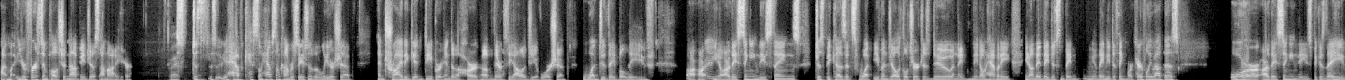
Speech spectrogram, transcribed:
I, my, your first impulse should not be just I'm out of here. Right. Just have some have some conversations with leadership and try to get deeper into the heart of their theology of worship. What do they believe? Are, are you know are they singing these things just because it's what evangelical churches do and they they don't have any you know they they just they you know they need to think more carefully about this or are they singing these because they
